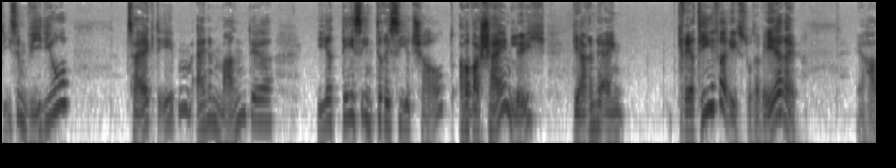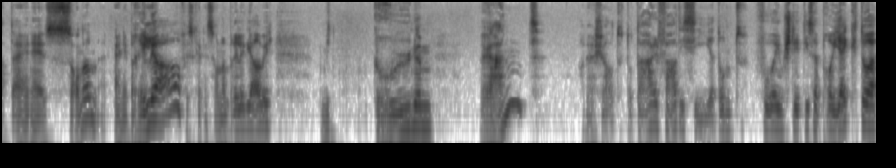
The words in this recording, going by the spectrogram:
diesem Video, zeigt eben einen Mann, der eher desinteressiert schaut, aber wahrscheinlich gerne ein Kreativer ist oder wäre. Er hat eine, Sonnen eine Brille auf, ist keine Sonnenbrille, glaube ich, mit grünem Rand, aber er schaut total fadisiert und vor ihm steht dieser Projektor,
